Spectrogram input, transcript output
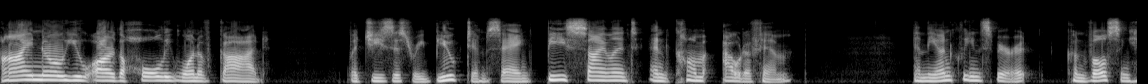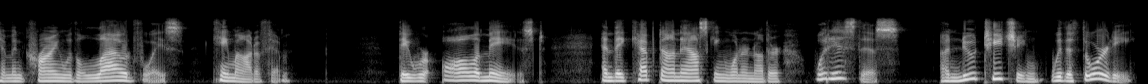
I know you are the Holy One of God. But Jesus rebuked him, saying, Be silent and come out of him. And the unclean spirit, convulsing him and crying with a loud voice, came out of him. They were all amazed, and they kept on asking one another, What is this? A new teaching with authority.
